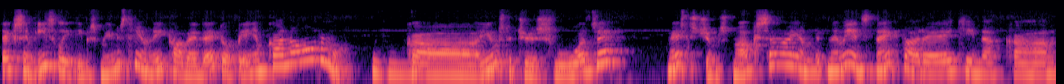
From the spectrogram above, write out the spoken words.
teiksim, izglītības ministrija un IKVD to pieņem kā normu. Mm -hmm. Ka jums taču ir slodze, mēs taču jums maksājam, bet neviens neparēķina, ka,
